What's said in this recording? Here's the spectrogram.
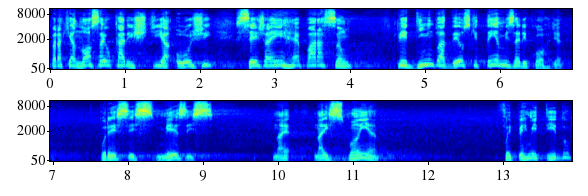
para que a nossa Eucaristia hoje seja em reparação, pedindo a Deus que tenha misericórdia. Por esses meses, na, na Espanha, foi permitido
